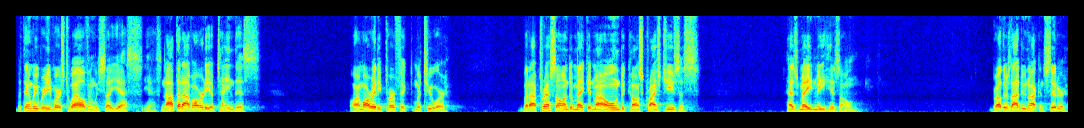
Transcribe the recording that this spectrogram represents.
But then we read verse 12 and we say, yes, yes. Not that I've already obtained this or I'm already perfect, mature, but I press on to make it my own because Christ Jesus has made me his own. Brothers, I do not consider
